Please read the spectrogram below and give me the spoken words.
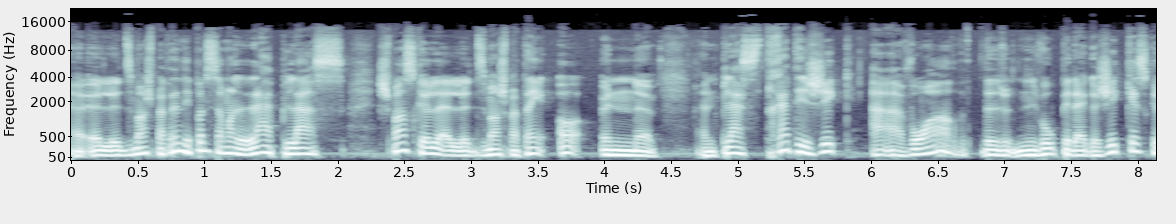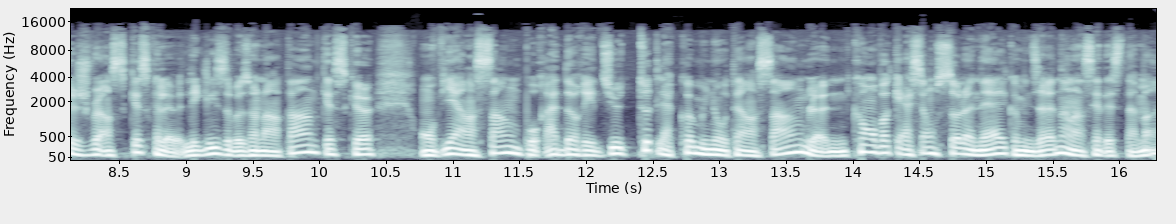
le dimanche matin n'est pas nécessairement la place. Je pense que le dimanche matin a une une, place stratégique à avoir de niveau pédagogique. Qu'est-ce que je veux, qu'est-ce que l'Église a besoin d'entendre? Qu'est-ce que on vient ensemble pour adorer Dieu, toute la communauté ensemble, une convocation solennelle, comme il dirait dans l'Ancien Testament.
